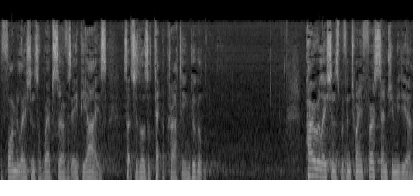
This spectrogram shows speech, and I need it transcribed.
the formulations of web service APIs, such as those of Technorati and Google. Power relations within 21st century media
